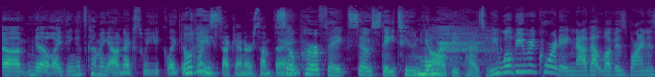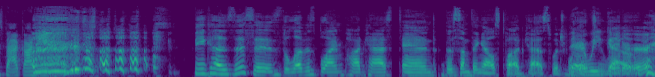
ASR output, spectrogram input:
Um, no, I think it's coming out next week, like the Okay. 22nd or something. So perfect. So stay tuned, More- y'all, because we will be recording now that Love is Blind is back on air. because this is the Love is Blind podcast and the Something Else podcast, which we'll There get we to go. later.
